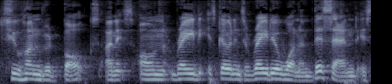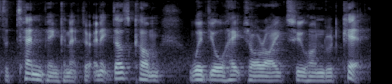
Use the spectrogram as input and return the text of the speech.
200 box and it's on radio it's going into radio 1 and this end is the 10 pin connector and it does come with your HRI 200 kit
